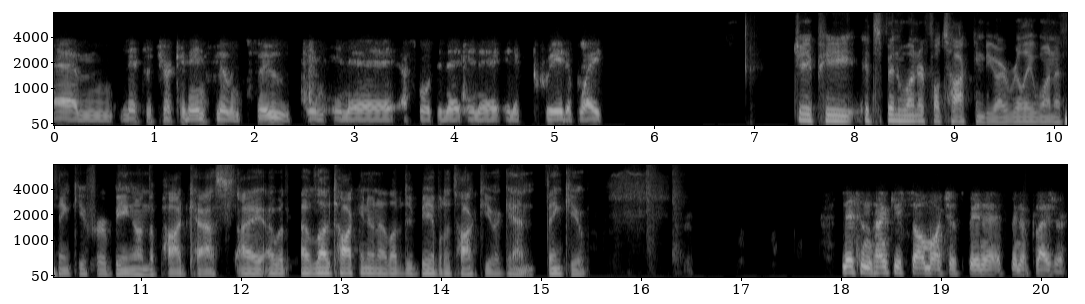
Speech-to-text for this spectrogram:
um, literature can influence food in in a I suppose in a in a in a creative way. JP, it's been wonderful talking to you. I really want to thank you for being on the podcast. I, I would I love talking to you and I'd love to be able to talk to you again. Thank you. Listen, thank you so much. It's been a, it's been a pleasure.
